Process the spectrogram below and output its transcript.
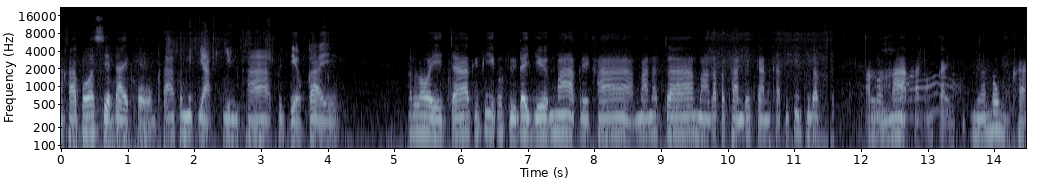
นะคะ เพราะว่าเสียดายของค่ะก็นึกอยากกินค่ะก๋วยเตี๋ยวไก่ อร่อยจ้าพี่ๆก็คือได้เยอะมากเลยค่ะ มานะจ้ามารับประทานด้วยกันค่ะ พี่ๆที่รับอร่อยมากค่ะน้องไก่เนื้อนุ่มค่ะ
